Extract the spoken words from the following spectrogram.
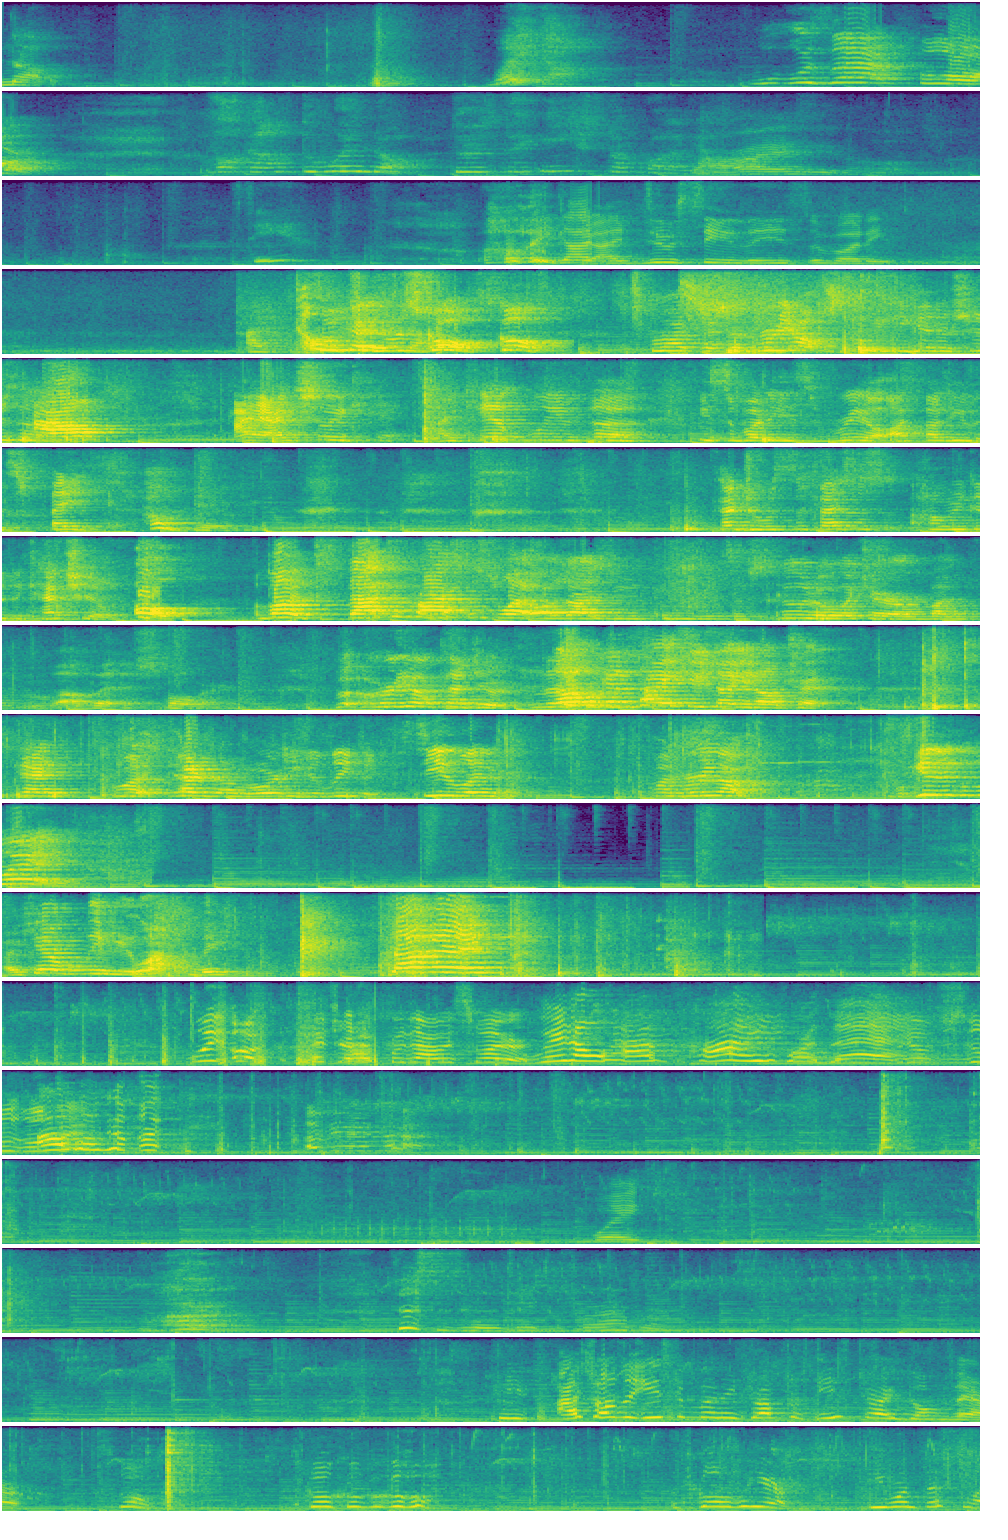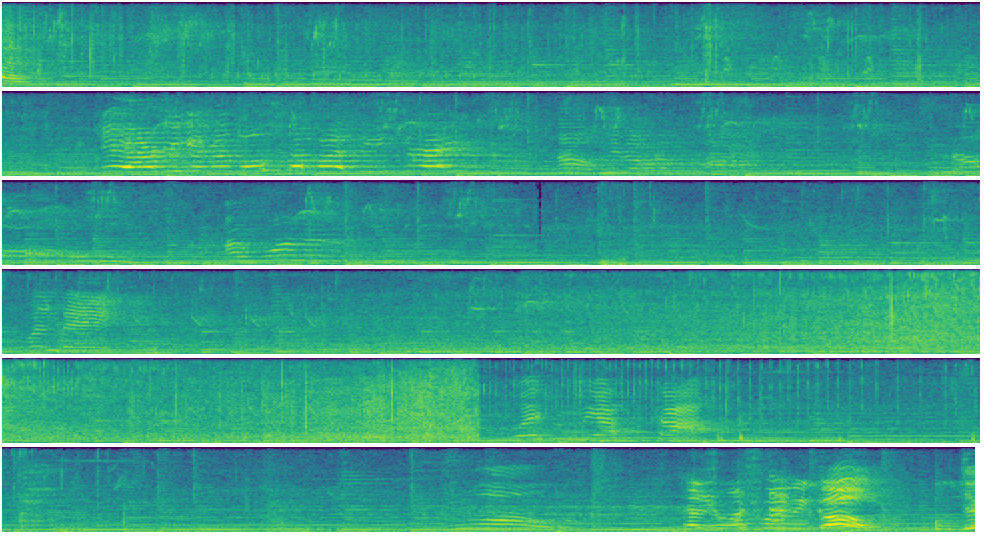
No. Wake up! What was that for? Look out the window. There's the Easter bunny. I See? Oh my god, I do see the Easter Bunny. I told Okay, you. let's so. go, let's go. Right, Petra, hurry up so we can get our shoes on. Ow! I actually can't, I can't believe the Easter Bunny is real. I thought he was fake. How dare you? Kenjrah, what's the fastest, how are we gonna catch him? Oh, but that's the fastest way. Otherwise, you can use a scooter, which are a, bun- a bit slower. But hurry up, Kenjrah. Don't forget to tie your shoes so you don't trip. Okay, but Kenjrah, I'm already gonna leave it. See you later. Come on, hurry up. It's getting away. I can't believe you left me. Coming! Wait, oh, Kenjrah, I forgot my sweater. We don't have time for Wait, that. I'm just gonna go I'll go get my. I'll be right back. Wait. this is gonna take forever. He, I saw the Easter Bunny drop some Easter eggs over there. Let's go. Let's go, go, go, go, go. Let's go over here. He went this way.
